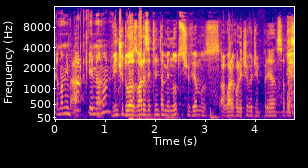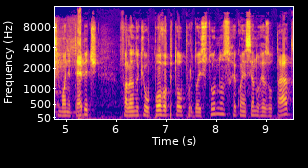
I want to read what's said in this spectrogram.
Eu não me importo que tem meu nome. 22 horas e 30 minutos tivemos agora a coletiva de imprensa da Simone Tebet falando que o povo optou por dois turnos, reconhecendo o resultado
